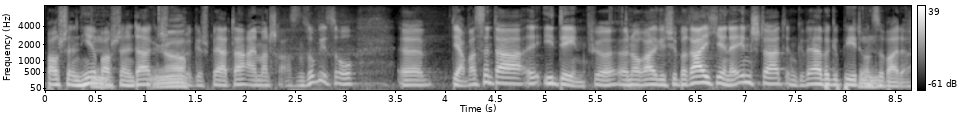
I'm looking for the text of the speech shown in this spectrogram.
Baustellen hier, Baustellen da, gesperrt, Mhm. Ja. gesperrt da, Einbahnstraßen sowieso. Äh, ja, was sind da äh, Ideen für äh, neuralgische Bereiche in der Innenstadt, im Gewerbegebiet Mhm. und so weiter?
